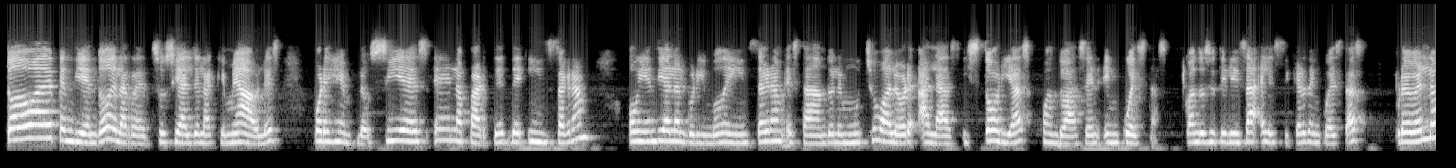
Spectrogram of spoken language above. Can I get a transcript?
Todo va dependiendo de la red social de la que me hables. Por ejemplo, si es en la parte de Instagram, hoy en día el algoritmo de Instagram está dándole mucho valor a las historias cuando hacen encuestas. Cuando se utiliza el sticker de encuestas, pruébenlo.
